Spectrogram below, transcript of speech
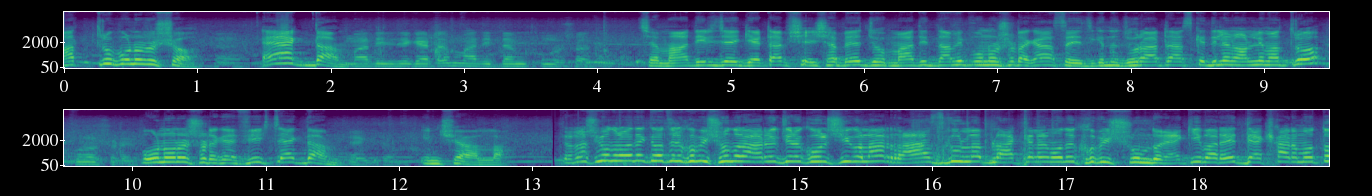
মাত্র পনেরোশো? হ্যাঁ। একদম। মাদির যে গাটা মাদির দাম পনেরোশো আচ্ছা মাদির যে গেট আপ সেই হিসাবে মাদির দামই পনেরোশো টাকা আছে। কিন্তু জোড়াটা আজকে দিলেন অনলি মাত্র পনেরোশো টাকা। পনেরোশো টাকায় ফিক্সড একদম। ইনশাআল্লাহ। দর্শক বন্ধুরা দেখতে পাচ্ছেন খুবই সুন্দর আরও একজনের কলসি গোলা রাসগোল্লা ব্ল্যাক কালার মধ্যে খুবই সুন্দর। একেবারে দেখার মতো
